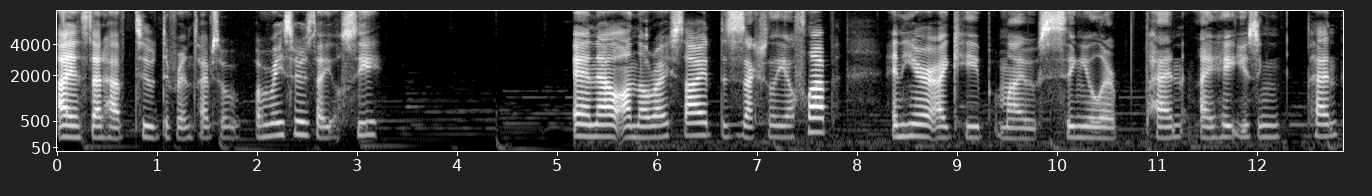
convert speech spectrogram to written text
I instead have two different types of erasers that you'll see. And now on the right side, this is actually a flap. And here I keep my singular pen. I hate using pen.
